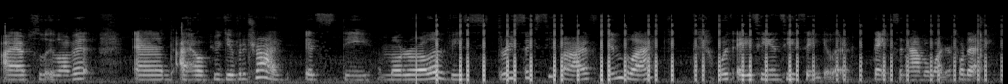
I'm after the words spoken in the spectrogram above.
I absolutely love it, and I hope you give it a try. It's the Motorola V365 in black with AT&T Cingular. Thanks, and have a wonderful day.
